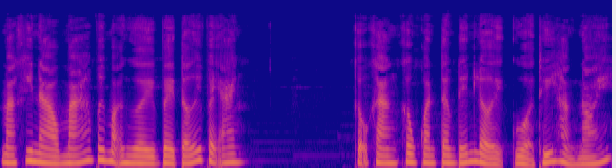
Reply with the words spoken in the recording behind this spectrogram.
Mà khi nào má với mọi người về tới vậy anh? Cậu Khang không quan tâm đến lời của Thúy Hằng nói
